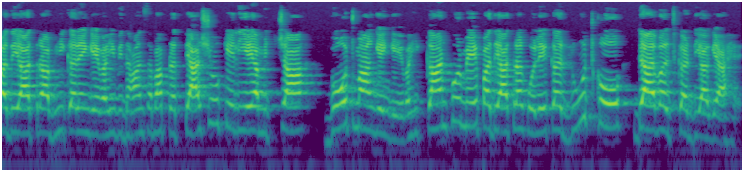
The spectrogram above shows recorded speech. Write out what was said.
पदयात्रा भी करेंगे। वही विधानसभा प्रत्याशियों के लिए अमित शाह वोट मांगेंगे। वही कानपुर में पदयात्रा को लेकर रूट को डाइवर्ट कर दिया गया है।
